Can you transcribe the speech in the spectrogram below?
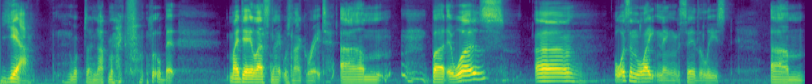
yeah. Whoops, I knocked my microphone a little bit. My day last night was not great. Um, but it was, uh, it was enlightening to say the least. Um,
